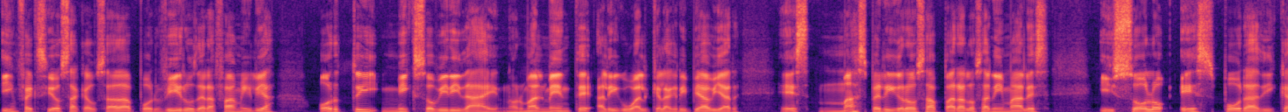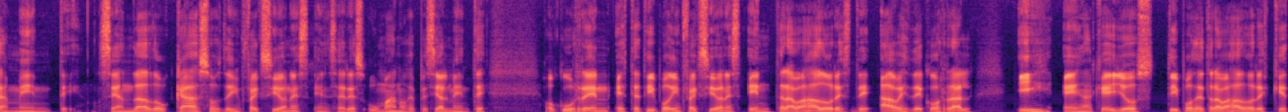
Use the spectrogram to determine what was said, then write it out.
infecciosa causada por virus de la familia Orthomyxoviridae. Normalmente, al igual que la gripe aviar, es más peligrosa para los animales y solo esporádicamente se han dado casos de infecciones en seres humanos, especialmente ocurren este tipo de infecciones en trabajadores de aves de corral y en aquellos tipos de trabajadores que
